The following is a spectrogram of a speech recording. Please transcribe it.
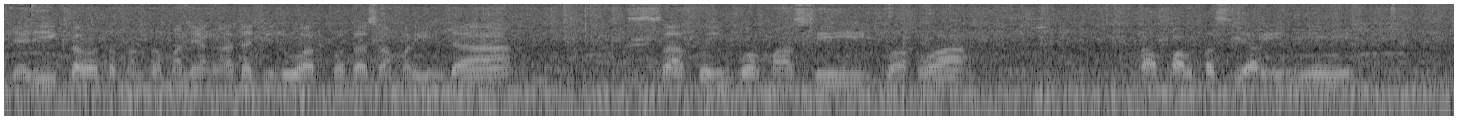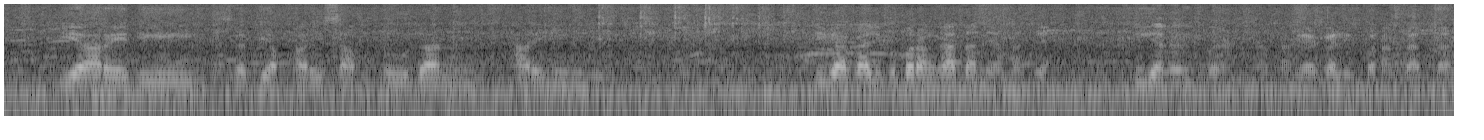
jadi kalau teman-teman yang ada di luar kota Samarinda satu informasi bahwa kapal pesiar ini dia ready setiap hari Sabtu dan hari Minggu. Tiga kali keberangkatan ya mas ya? Tiga kali berangkat tiga kali keberangkatan.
